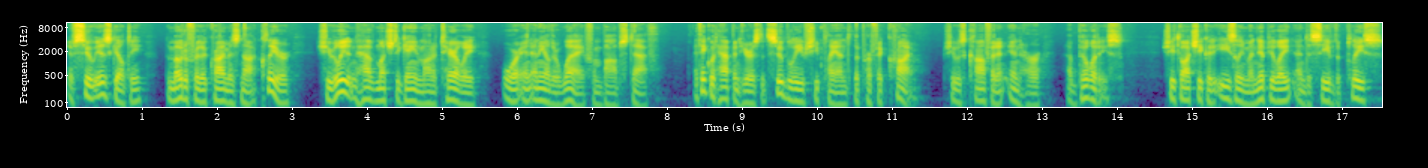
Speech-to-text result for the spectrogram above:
If Sue is guilty, the motive for the crime is not clear, she really didn't have much to gain monetarily or in any other way from Bob's death. I think what happened here is that Sue believed she planned the perfect crime. She was confident in her abilities. She thought she could easily manipulate and deceive the police,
